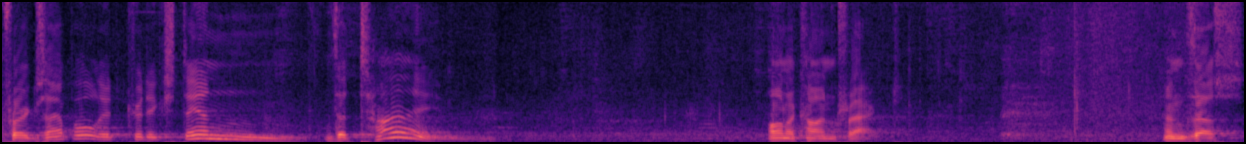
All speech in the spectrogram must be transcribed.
For example, it could extend the time on a contract and thus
